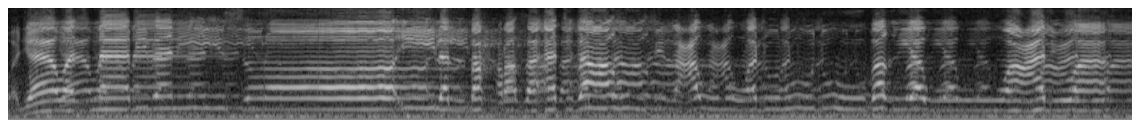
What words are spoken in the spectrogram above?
وجاوزنا ببني إسرائيل البحر فأتبعهم فرعون وجنوده بغيا وعدوا.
